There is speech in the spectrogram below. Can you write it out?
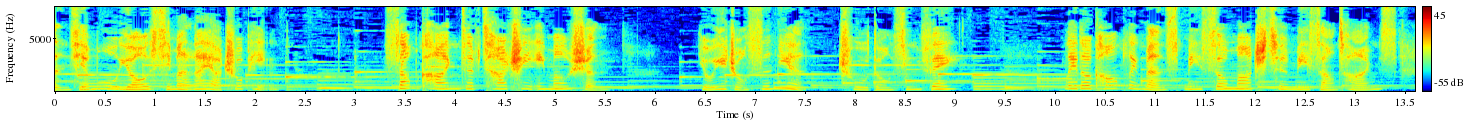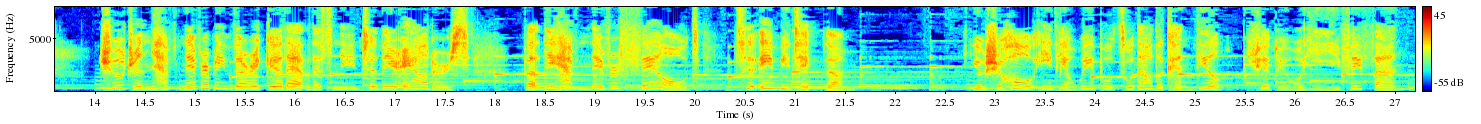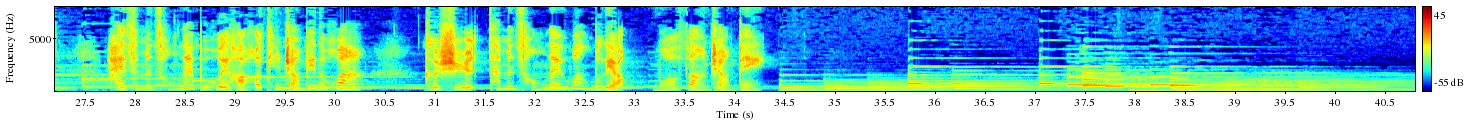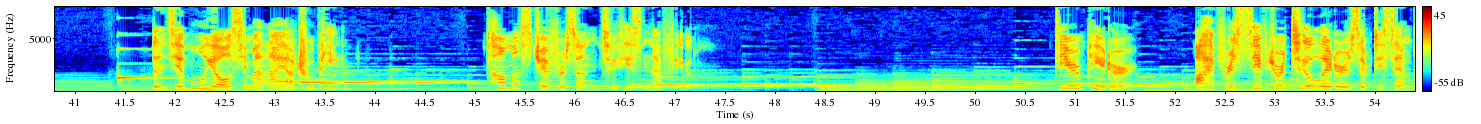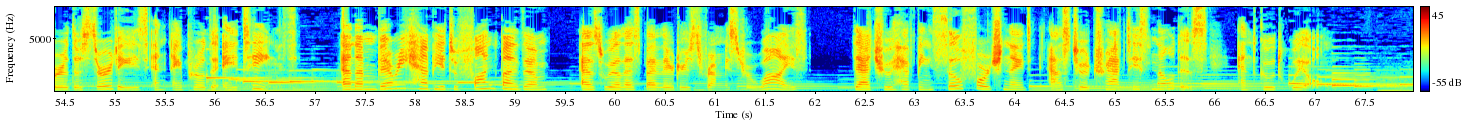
本节目由喜马拉雅出品。Some kind of touching emotion，有一种思念触动心扉。Little compliments mean so much to me sometimes. Children have never been very good at listening to their elders, but they have never failed to imitate them. 有时候一点微不足道的肯定，却对我意义非凡。 孩子们从来不会好好听长辈的话，可是他们从来忘不了模仿长辈。本节目由喜马拉雅出品。Thomas Jefferson to his nephew. Dear Peter, I have received your two letters of December the 30th and April the 18th and I'm very happy to find by them, as well as by letters from Mr. Wythe, that you have been so fortunate as to attract his notice and goodwill.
